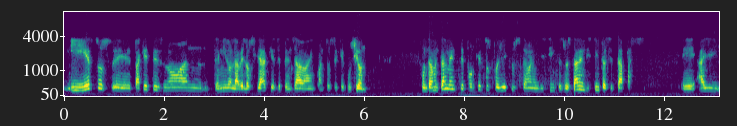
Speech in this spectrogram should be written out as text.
Y estos eh, paquetes no han tenido la velocidad que se pensaba en cuanto a su ejecución fundamentalmente porque estos proyectos estaban en distintas o están en distintas etapas. Eh, hay,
